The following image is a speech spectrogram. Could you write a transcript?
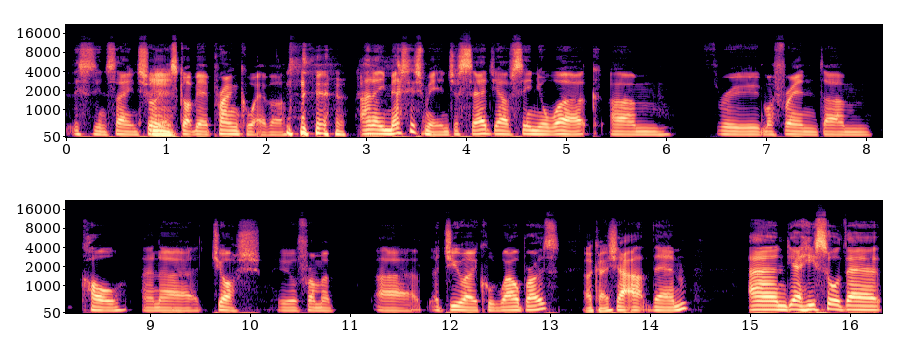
This is insane. Surely Mm. it's got to be a prank or whatever. and he messaged me and just said, yeah, I've seen your work um, through my friend um, Cole and uh, Josh, who are from a uh, a duo called Wow Bros. Okay. Shout out them. And yeah, he saw their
